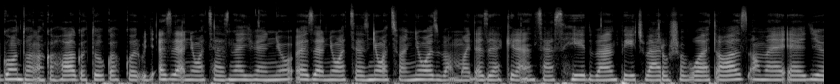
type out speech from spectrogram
gondolnak a hallgatók, akkor ugye 1888-ban, majd 1907-ben Pécs városa volt az, amely egy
